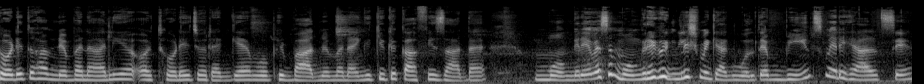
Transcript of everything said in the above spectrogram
थोड़े तो हमने बना लिए हैं और थोड़े जो रख गए हैं वो फिर बाद में बनाएँगे, क्योंकि काफ़ी ज़्यादा है मोंगरे। वैसे मोंगरे को इंग्लिश में क्या बोलते हैं? बीन्स मेरे ख्याल से?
